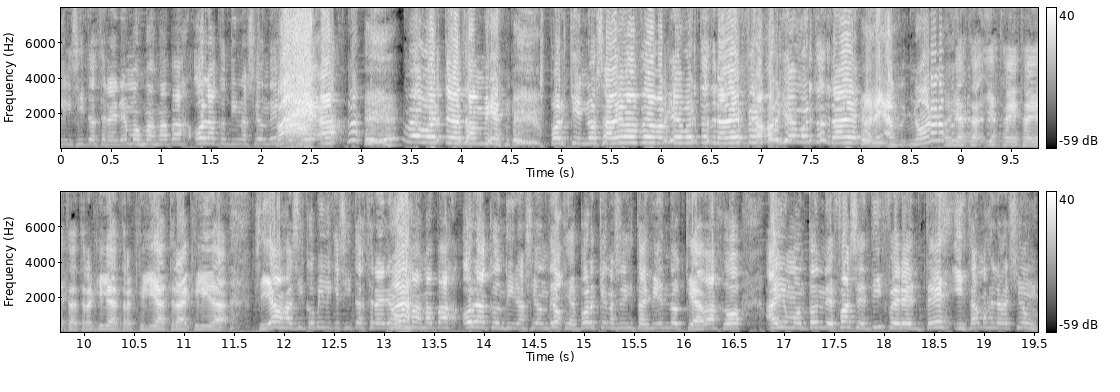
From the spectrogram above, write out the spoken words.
likecitos Traeremos más mapas. O la continuación de este ¡Ah! Me he muerto yo también. Porque no sabemos, pero por qué he muerto otra vez Pero por qué he muerto otra vez. A ver, a no, no, no. Oh, ya está, ya está, ya está, ya está, tranquilidad, tranquilidad, tranquilidad. Si llegamos a 5000 quesitos traeremos Ah. más mapas. O la continuación de No. este Porque no sé si estáis viendo que abajo hay un montón de fases diferentes Y estamos en la versión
